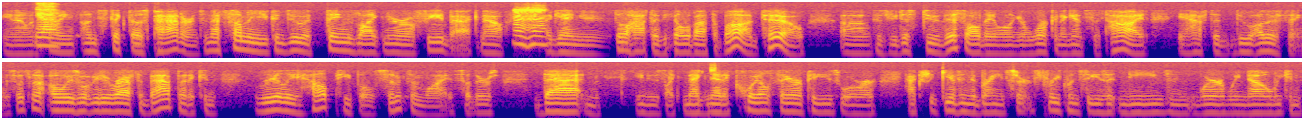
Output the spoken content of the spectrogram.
you know, and yeah. trying unstick those patterns. And that's something you can do with things like neurofeedback. Now, mm-hmm. again, you still have to deal about the bug too, because um, if you just do this all day long, you're working against the tide. You have to do other things. So it's not always what we do right off the bat, but it can really help people symptom-wise. So there's that and you use like magnetic coil therapies where we're actually giving the brain certain frequencies it needs and where we know we can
